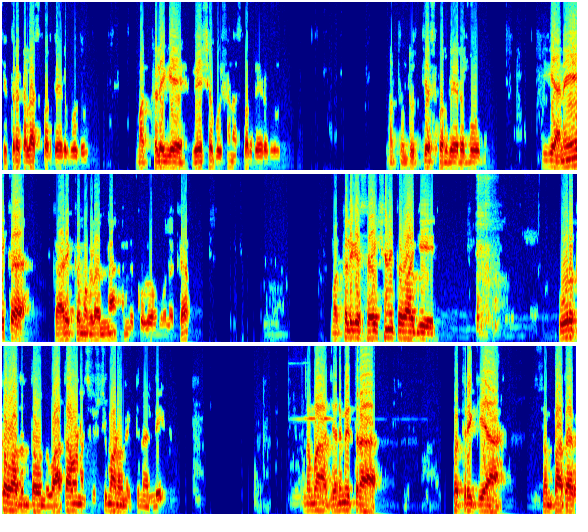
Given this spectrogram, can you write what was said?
ಚಿತ್ರಕಲಾ ಸ್ಪರ್ಧೆ ಇರಬಹುದು ಮಕ್ಕಳಿಗೆ ವೇಷಭೂಷಣ ಸ್ಪರ್ಧೆ ಇರಬಹುದು ಮತ್ತು ನೃತ್ಯ ಸ್ಪರ್ಧೆ ಇರಬಹುದು ಹೀಗೆ ಅನೇಕ ಕಾರ್ಯಕ್ರಮಗಳನ್ನ ಹಮ್ಮಿಕೊಳ್ಳುವ ಮೂಲಕ ಮಕ್ಕಳಿಗೆ ಶೈಕ್ಷಣಿಕವಾಗಿ ಪೂರಕವಾದಂತಹ ಒಂದು ವಾತಾವರಣ ಸೃಷ್ಟಿ ಮಾಡುವ ನಿಟ್ಟಿನಲ್ಲಿ ನಮ್ಮ ಜನಮಿತ್ರ ಪತ್ರಿಕೆಯ ಸಂಪಾದಕ,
